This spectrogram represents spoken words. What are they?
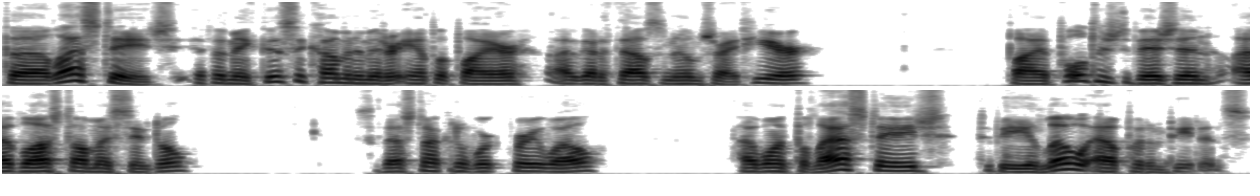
The last stage, if I make this a common emitter amplifier, I've got 1000 ohms right here. By voltage division, I've lost all my signal, so that's not going to work very well. I want the last stage to be low output impedance,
